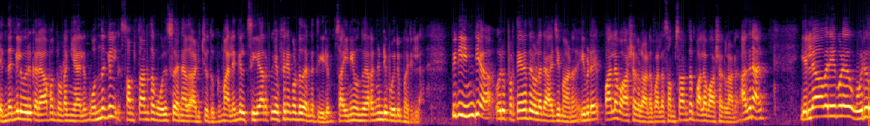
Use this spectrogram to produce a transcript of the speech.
എന്തെങ്കിലും ഒരു കലാപം തുടങ്ങിയാലും ഒന്നുകിൽ സംസ്ഥാനത്തെ പോലീസ് തന്നെ അത് അടിച്ചൊതുക്കും. അല്ലെങ്കിൽ സി ആർ പി എഫിനെ കൊണ്ട് തന്നെ തീരും. സൈന്യം ഒന്നും ഇറങ്ങേണ്ടി പോലും വരില്ല. പിന്നെ ഇന്ത്യ ഒരു പ്രത്യേകതയുള്ള രാജ്യമാണ്. ഇവിടെ പല ഭാഷകളാണ്. പല സംസ്ഥാനത്ത് പല ഭാഷകളാണ്. അതിനാൽ എല്ലാവരെയും കൂടെ ഒരു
